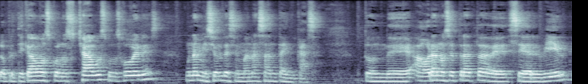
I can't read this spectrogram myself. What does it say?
Lo platicamos con los chavos, con los jóvenes, una misión de Semana Santa en casa, donde ahora no se trata de servir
